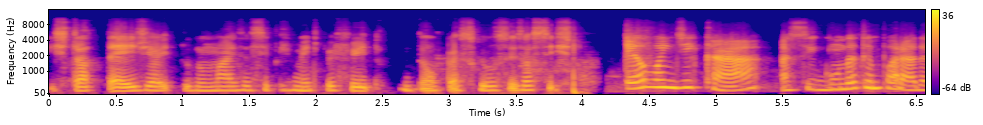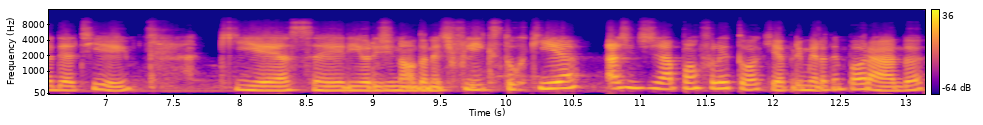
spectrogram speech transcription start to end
estratégia e tudo mais é simplesmente perfeito. Então, eu peço que vocês assistam. eu vou indicar a segunda temporada de Atier, que é a série original da Netflix, Turquia. A gente já panfletou aqui a primeira temporada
